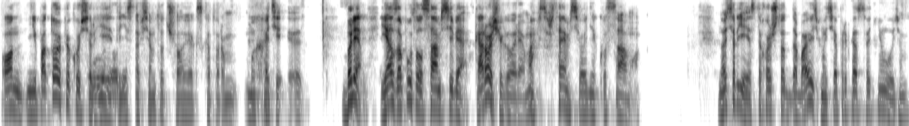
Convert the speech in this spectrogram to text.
Он не по топику, Сергей, это не совсем тот человек, с которым мы хотим... Блин, я запутал сам себя. Короче говоря, мы обсуждаем сегодня Кусаму. Но, Сергей, если ты хочешь что-то добавить, мы тебе препятствовать не будем.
